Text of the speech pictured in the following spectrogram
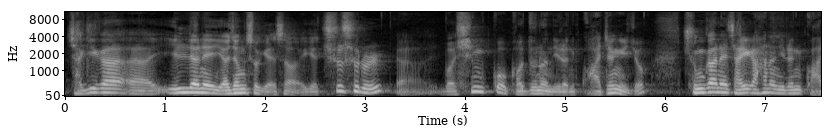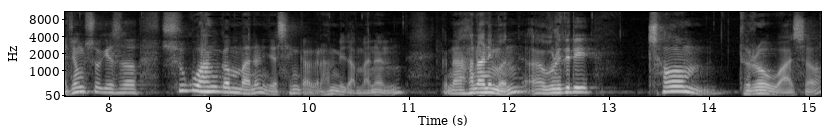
자기가 1년의 어, 여정 속에서 이게 추수를 어, 뭐 심고 거두는 이런 과정이죠. 중간에 자기가 하는 이런 과정 속에서 수고한 것만을 이제 생각을 합니다만은 그러나 하나님은 우리들이 처음 들어와서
